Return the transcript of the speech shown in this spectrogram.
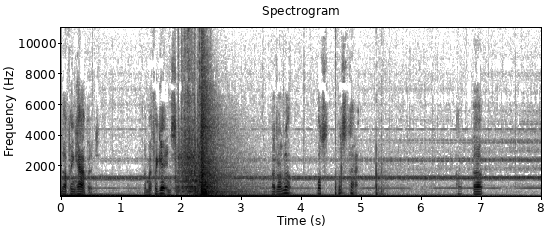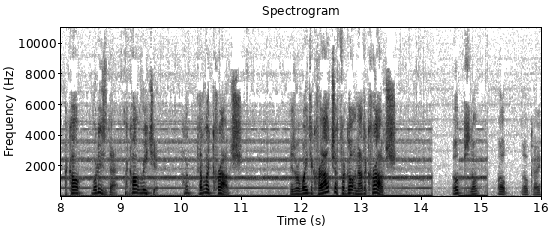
Nothing happened. Am I forgetting something? I don't know. What's what's that? Can't. What is that? I can't reach it. How do, how do I crouch? Is there a way to crouch? I've forgotten how to crouch. Oops, nope. Oh, okay.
